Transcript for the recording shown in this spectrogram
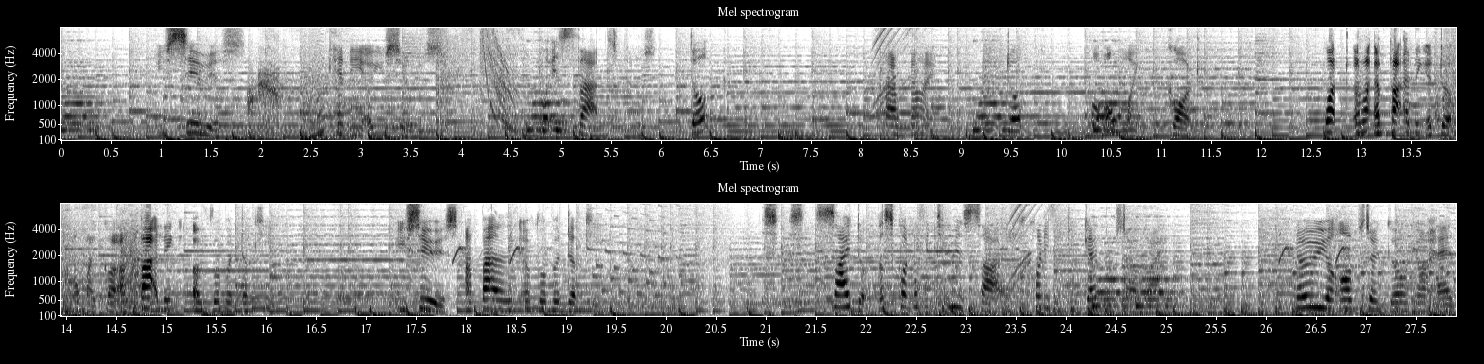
Are you serious? Kenny, are you serious? What is that? Duck? Cloud 9. Oh, my god. What? Am I, I'm battling a duck. Oh my god. I'm battling a rubber ducky. Are you serious? I'm battling a rubber ducky. Psyduck. That's got nothing to do with side. You can't even do Gangnam style right. No, your arms don't go on your head.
